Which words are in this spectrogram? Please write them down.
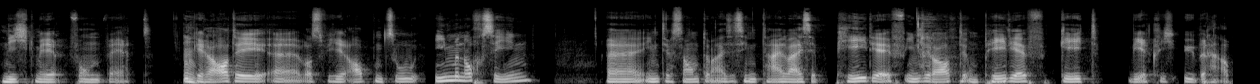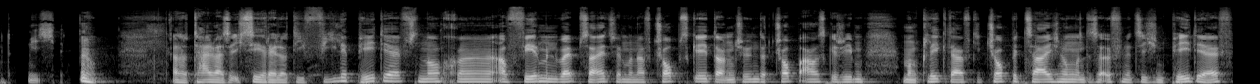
nicht mehr von Wert. Mhm. Gerade äh, was wir ab und zu immer noch sehen, äh, interessanterweise sind teilweise PDF-Inserate und PDF geht wirklich überhaupt nicht. Ja. Also teilweise, ich sehe relativ viele PDFs noch äh, auf Firmenwebsites. Wenn man auf Jobs geht, dann schön der Job ausgeschrieben. Man klickt auf die Jobbezeichnung und es öffnet sich ein PDF.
